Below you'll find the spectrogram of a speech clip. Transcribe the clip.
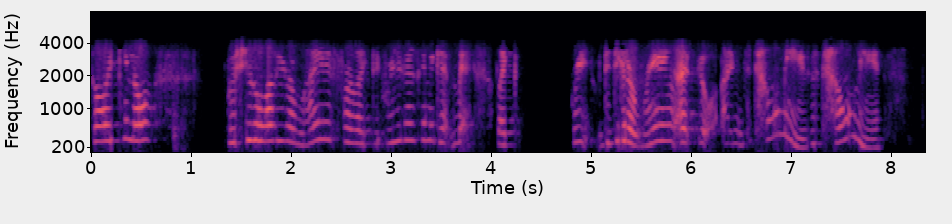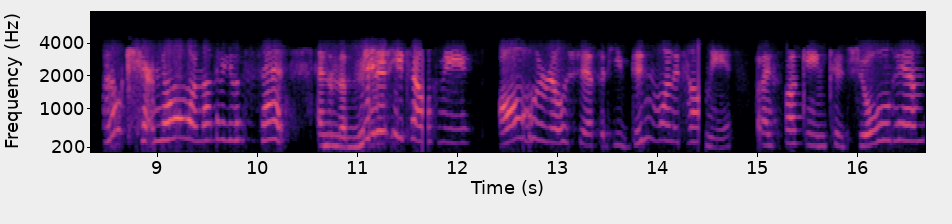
So like, you know, was she the love of your life, or like, were you guys gonna get ma- like, were you, did you get a ring? I, I tell me. Just tell me. I don't care. No, I'm not gonna get upset. And then the minute he tells me all the real shit that he didn't want to tell me, but I fucking cajoled him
